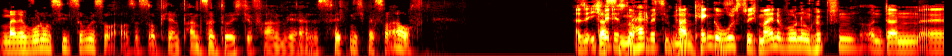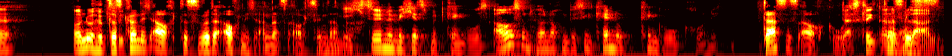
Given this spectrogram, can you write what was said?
meine Wohnung sieht sowieso aus, als ob hier ein Panzer durchgefahren wäre. Das fällt nicht mehr so auf. Also ich werde jetzt noch mit ein paar Kängurus durch meine Wohnung hüpfen und dann äh, auch nur hüpfen. Das könnte ich auch. Das würde auch nicht anders aussehen. Danach. Ich söhne mich jetzt mit Kängurus aus und höre noch ein bisschen Känguru-Chroniken. Das ist auch gut. Das klingt an Plan. Ist,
